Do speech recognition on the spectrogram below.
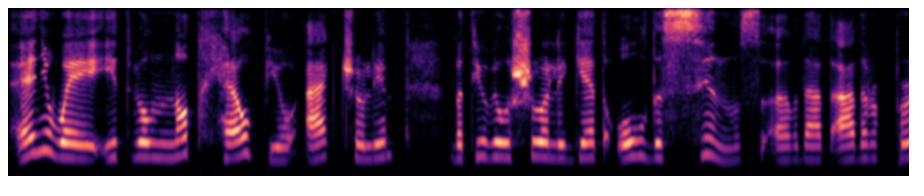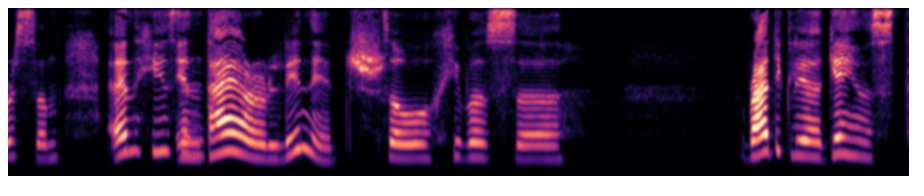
anyway, it will not help you actually, but you will surely get all the sins of that other person and his entire lineage. So he was. Uh, radically against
